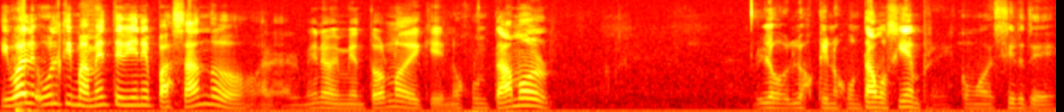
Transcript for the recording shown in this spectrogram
Igual últimamente viene pasando, al menos en mi entorno, de que nos juntamos los, que nos juntamos siempre. Es como decirte,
